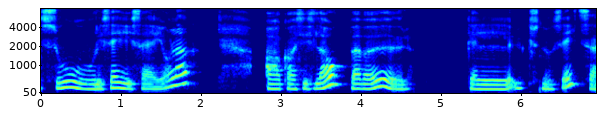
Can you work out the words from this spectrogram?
suuri seise ei ole. aga siis laupäeva ööl kell üks null seitse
